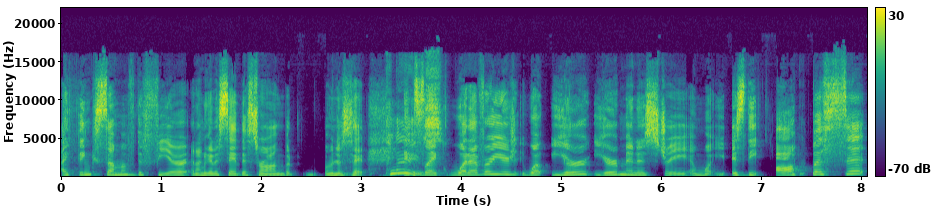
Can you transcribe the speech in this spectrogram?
I think some of the fear, and I'm going to say this wrong, but I'm going to say it. Please. It's like whatever your what your your ministry and what you, is the opposite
